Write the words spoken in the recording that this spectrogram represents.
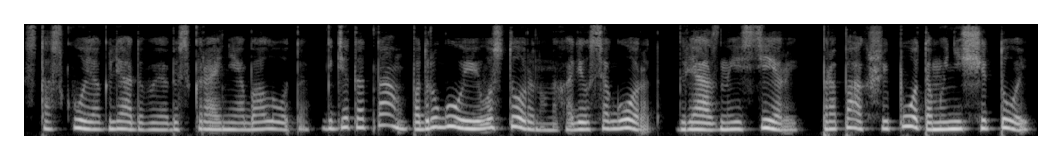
с тоской оглядывая бескрайнее болото. Где-то там, по другую его сторону, находился город, грязный и серый, пропахший потом и нищетой,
